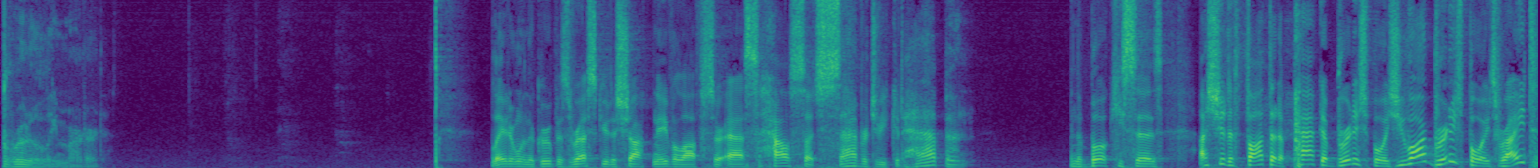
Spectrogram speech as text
brutally murdered. Later, when the group is rescued, a shocked naval officer asks how such savagery could happen. In the book, he says, I should have thought that a pack of British boys, you are British boys, right?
